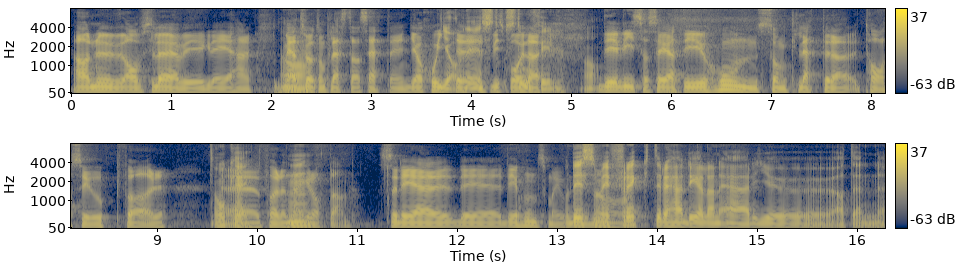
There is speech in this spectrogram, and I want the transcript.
ja nu avslöjar vi ju grejer här. Men Ja. jag tror att de flesta har sett den. Jag Ja, skiter det är i en vi spoilar. Ja. Det visar sig att det är ju hon som klättrar, tar sig upp för, Okej. eh, för den där Mm. grottan. Så det är, det, det är hon som har gjort Och det som är fräckt i den här delen är ju att en eh,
